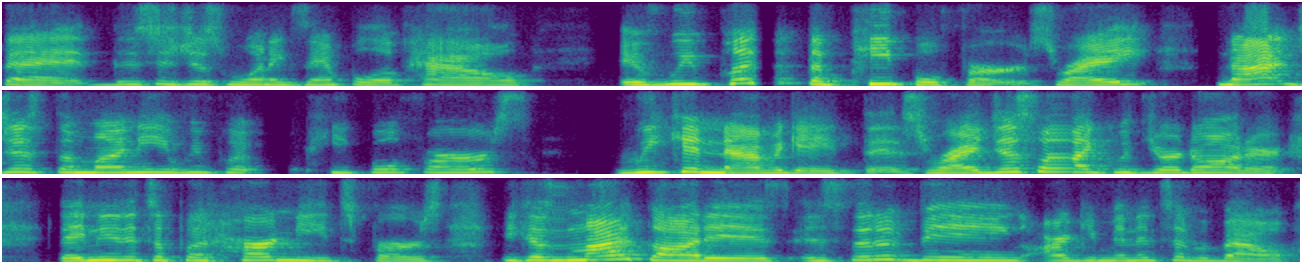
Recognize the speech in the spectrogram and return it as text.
that this is just one example of how if we put the people first, right? Not just the money, if we put people first, we can navigate this, right? Just like with your daughter, they needed to put her needs first. Because my thought is instead of being argumentative about,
